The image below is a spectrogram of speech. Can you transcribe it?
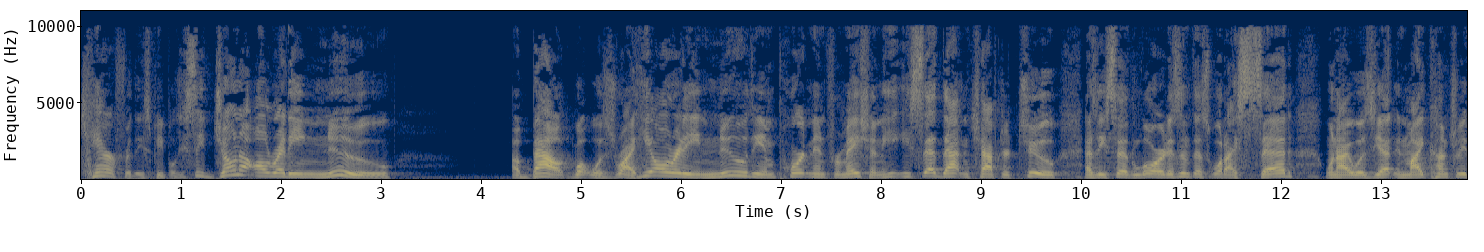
care for these people. You see, Jonah already knew about what was right. He already knew the important information. He, he, said that in chapter 2 as he said, Lord, isn't this what I said when I was yet in my country?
